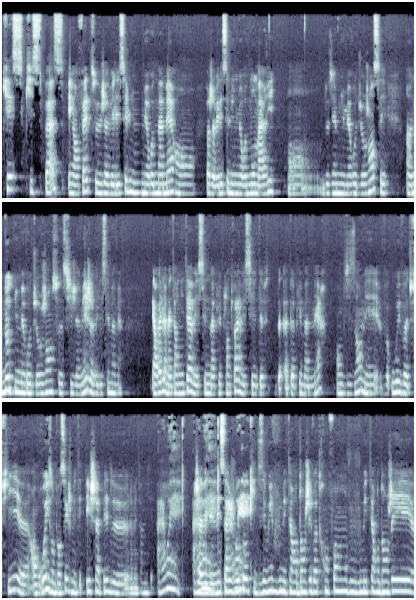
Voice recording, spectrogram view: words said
qu'est-ce qui se passe? Et en fait, j'avais laissé le numéro de ma mère en, enfin j'avais laissé le numéro de mon mari en deuxième numéro d'urgence et un autre numéro d'urgence si jamais j'avais laissé ma mère. Et en fait, la maternité avait essayé de m'appeler plein de fois, avait essayé d'appeler ma mère en disant mais où est votre fille? En gros, ils ont pensé que je m'étais échappée de la maternité. Ah ouais. Ah J'avais des messages ah vocaux qui disaient oui, vous mettez en danger votre enfant, vous vous mettez en danger.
